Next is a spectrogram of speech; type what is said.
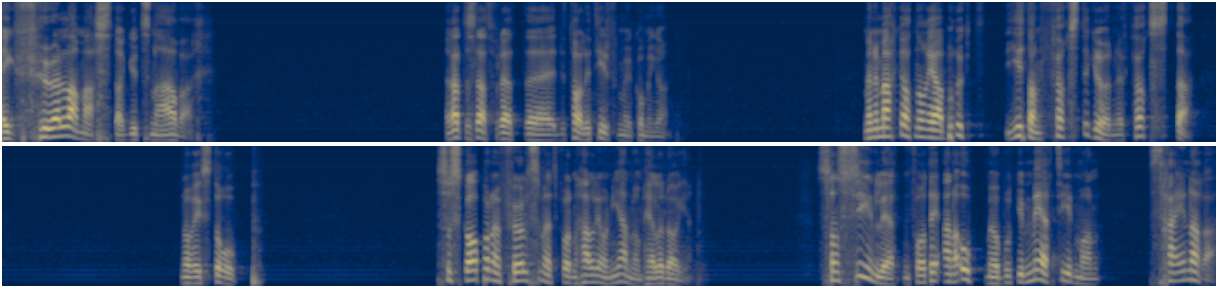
jeg føler mest av Guds nærvær. Rett og slett fordi eh, det tar litt tid for meg å komme i gang. Men jeg merker at når jeg har brukt, gitt han førstegrøden, det første når jeg står opp, så skaper det en følsomhet for Den hellige ånd gjennom hele dagen. Sannsynligheten for at jeg ender opp med å bruke mer tid med han seinere,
